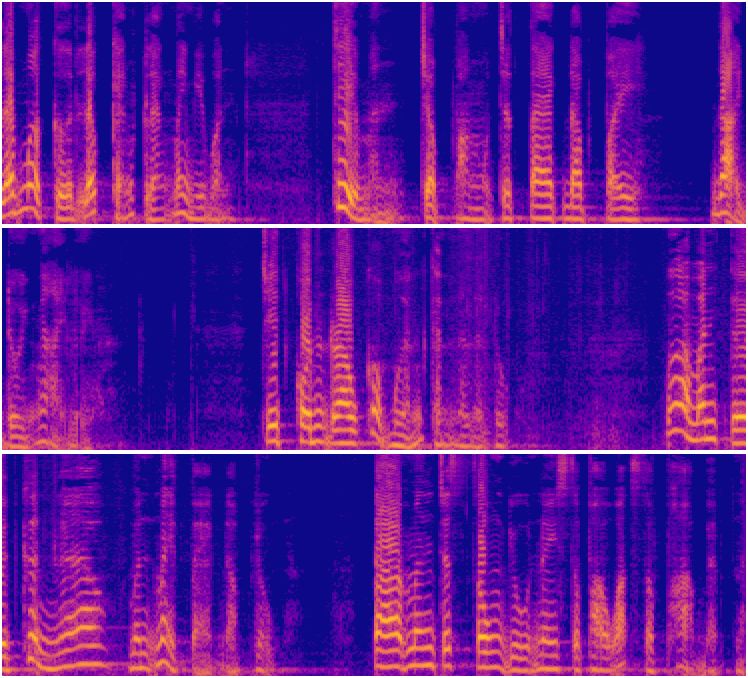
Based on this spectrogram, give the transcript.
และเมื่อเกิดแล้วแข็งแกร่งไม่มีวัน ที่มันจะพังจะแตกดับไปได้โดยง่ายเลย จิตคนเราก็เหมือนกันนั่นแหละลูกเมื่อมันเกิดขึ้นแล้วมันไม่แตกดับลูก แต่มันจะทรงอยู่ในสภาวะสภาพแบบไหน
